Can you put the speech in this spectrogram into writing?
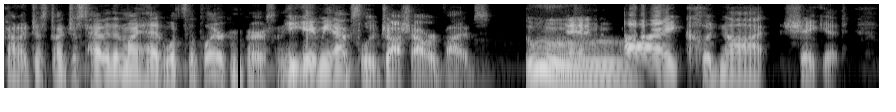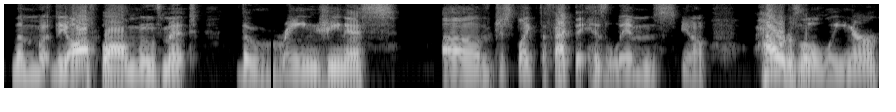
God, I just I just had it in my head. What's the player comparison? He gave me absolute Josh Howard vibes. Ooh. And I could not shake it. The the off ball movement, the ranginess of just like the fact that his limbs, you know, Howard was a little leaner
